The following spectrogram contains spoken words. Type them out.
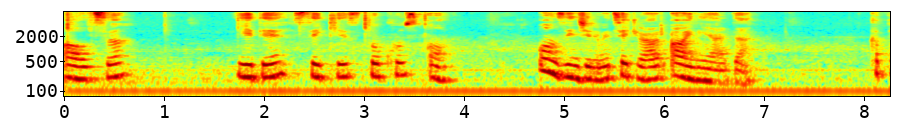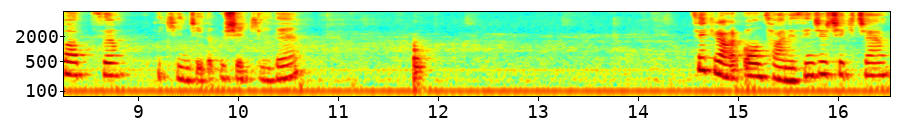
6, 7, 8, 9, 10. 10 zincirimi tekrar aynı yerden kapattım. İkinciyi de bu şekilde. Tekrar 10 tane zincir çekeceğim.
